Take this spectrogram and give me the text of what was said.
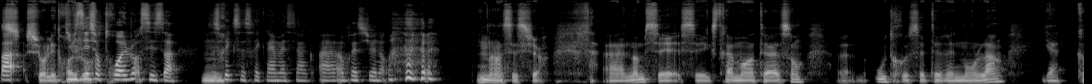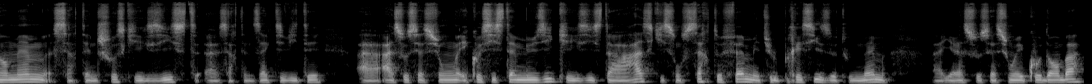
pas sur les 3 divisé jours. sur 3 jours, c'est ça. Ce Mmh. serait que ça serait quand même assez im impressionnant. Non, c'est sûr. Heu, non, c'est extrêmement intéressant. Hem, outre cet événement-là, il y a quand même certaines choses qui existent, certaines activités, associations, écosystèmes musique qui existent à Arras, qui sont certes faits, mais tu le précises tout de même. Il y a l'association Écho d'en bas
